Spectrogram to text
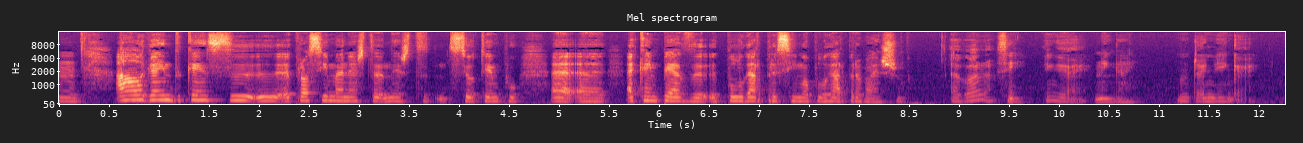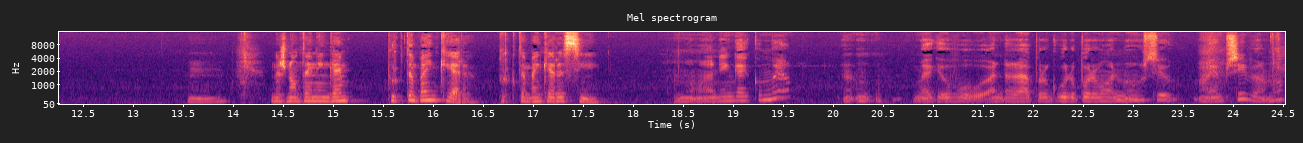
Hum. Há alguém de quem se eh, aproxima neste, neste seu tempo a, a, a quem pede polegar para cima ou polegar para baixo? Agora? Sim, Ninguém. ninguém. Não tenho ninguém. Hum. Mas não tem ninguém porque também quer, porque também quer assim. Não há ninguém como ele. Como é que eu vou andar à procura por um anúncio? Não é impossível, não?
